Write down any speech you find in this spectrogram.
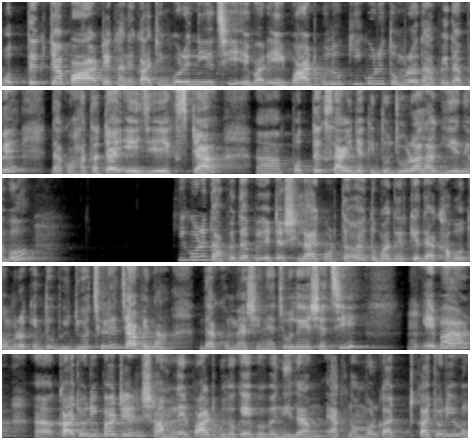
প্রত্যেকটা পার্ট এখানে কাটিং করে নিয়েছি। এবার এই পার্টগুলো কি করে তোমরা ধাপে ধাপে, দেখো হাতাটায় এই যে এক্সট্রা প্রত্যেক সাইডে কিন্তু জোড়া লাগিয়ে নেব। কি করে ধাপে ধাপে এটা সেলাই করতে হয় তোমাদেরকে দেখাবো, তোমরা কিন্তু ভিডিও ছেড়ে যাবে না। দেখো মেশিনে চলে এসেছি। এবার কাচুরি পাটের সামনের পাটগুলোকে এভাবে নিলাম। এক নম্বর কাচুরি এবং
